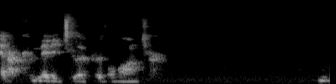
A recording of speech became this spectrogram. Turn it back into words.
and, are committed to it for the long term.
